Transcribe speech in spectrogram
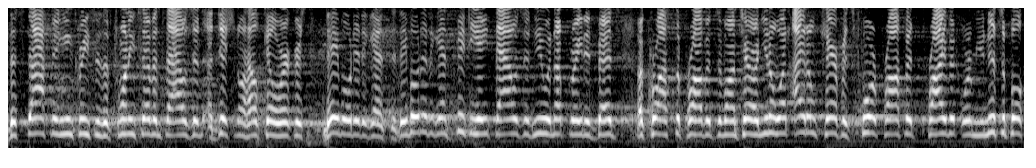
the staffing increases of 27,000 additional health care workers. They voted against it. They voted against 58,000 new and upgraded beds across the province of Ontario. And you know what? I don't care if it's for-profit, private or municipal,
